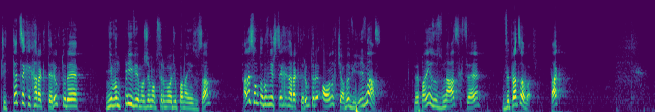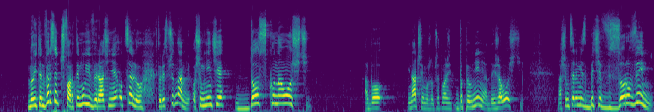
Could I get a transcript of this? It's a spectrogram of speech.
czyli te cechy charakteru, które niewątpliwie możemy obserwować u Pana Jezusa, ale są to również cechy charakteru, które On chciałby widzieć w nas, które Pan Jezus w nas chce wypracować. Tak? No i ten werset czwarty mówi wyraźnie o celu, który jest przed nami. Osiągnięcie doskonałości. Albo inaczej można przetłumaczyć dopełnienia, dojrzałości. Naszym celem jest bycie wzorowymi,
